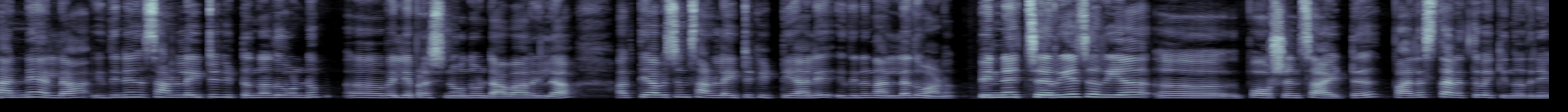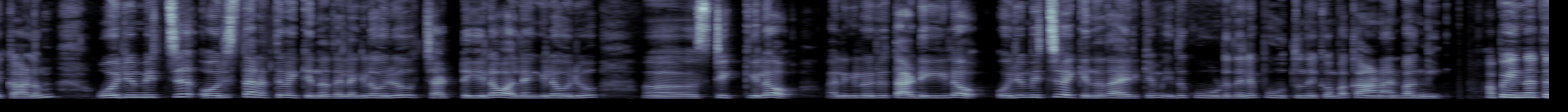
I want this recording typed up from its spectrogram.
തന്നെയല്ല ഇതിന് സൺലൈറ്റ് കിട്ടുന്നത് കൊണ്ടും വലിയ പ്രശ്നമൊന്നും ഉണ്ടാവാറില്ല. അത്യാവശ്യം സൺലൈറ്റ് കിട്ടിയാൽ ഇതിന് നല്ലതുമാണ്. പിന്നെ ചെറിയ ചെറിയ പോർഷൻസ് ആയിട്ട് പല സ്ഥലത്ത് വെക്കുന്നതിനേക്കാളും ഒരുമിച്ച് ഒരു സ്ഥലത്ത് വെക്കുന്നത് അല്ലെങ്കിൽ ഒരു ചട്ടിയിലോ അല്ലെങ്കിൽ ഒരു സ്റ്റിക്കിലോ അല്ലെങ്കിൽ ഒരു തടിയിലോ ഒരുമിച്ച് വെക്കുന്നതായിരിക്കും ഇത് കൂടുതൽ പൂത്തു നിൽക്കുമ്പോൾ കാണാൻ ഭംഗി. അപ്പോൾ ഇന്നത്തെ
